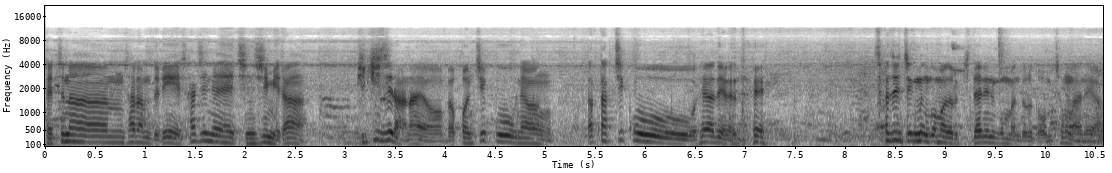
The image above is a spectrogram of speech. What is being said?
베트남 사람들이 사진에 진심이라 비키질 않아요. 몇 번 찍고 그냥 딱딱 찍고 해야 되는데 사진 찍는 것만으로 기다리는 것만으로도 엄청나네요.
